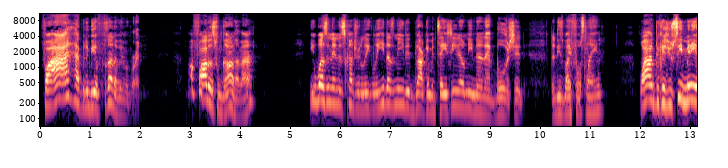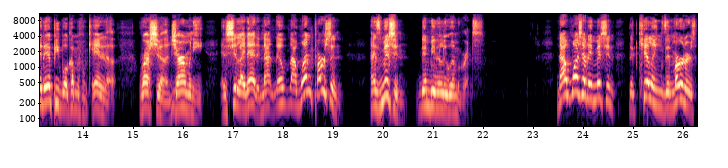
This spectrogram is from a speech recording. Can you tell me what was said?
For I happen to be a son of immigrant. My father's from Ghana, man. He wasn't in this country legally. He doesn't need the documentation. He don't need none of that bullshit that these white folks claim. Why? Because you see many of their people are coming from Canada, Russia, Germany, and shit like that. And not, not one person has mentioned them being illegal immigrants. Not once have they mentioned the killings and murders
